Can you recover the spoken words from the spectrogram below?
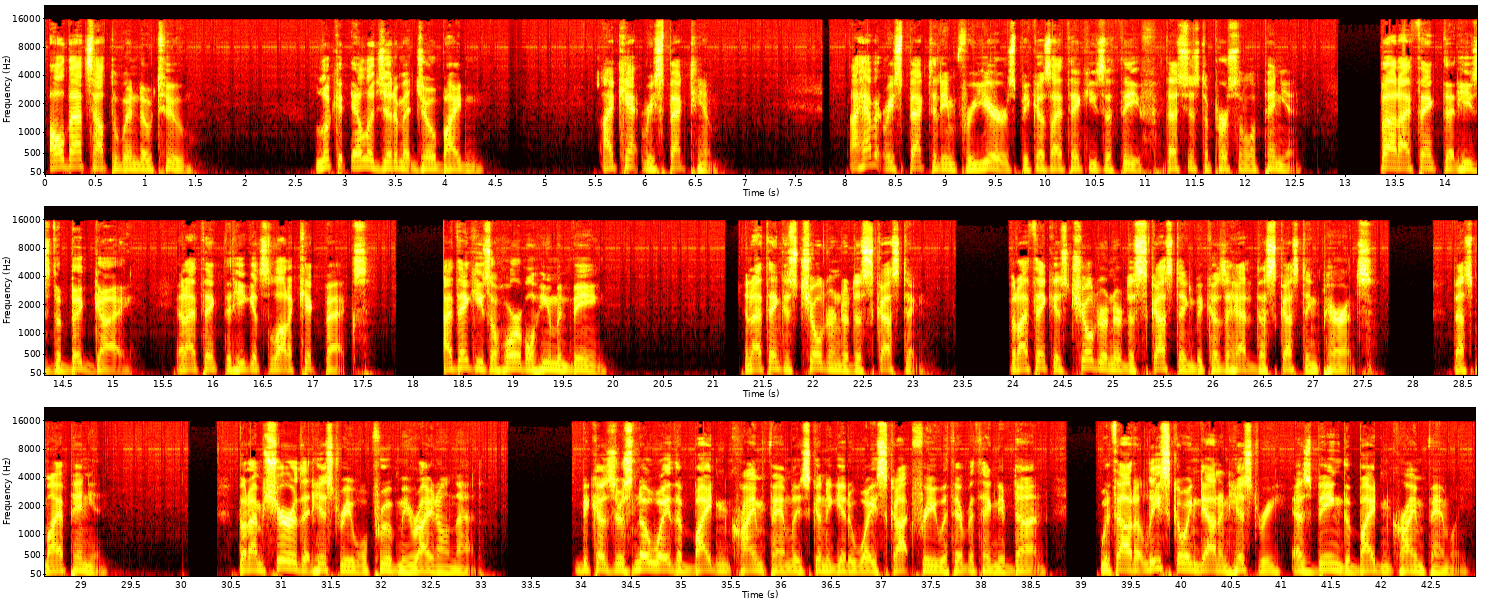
all that's out the window, too. Look at illegitimate Joe Biden. I can't respect him. I haven't respected him for years because I think he's a thief. That's just a personal opinion. But I think that he's the big guy, and I think that he gets a lot of kickbacks. I think he's a horrible human being. And I think his children are disgusting. But I think his children are disgusting because they had disgusting parents. That's my opinion. But I'm sure that history will prove me right on that. Because there's no way the Biden crime family is going to get away scot free with everything they've done without at least going down in history as being the Biden crime family.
